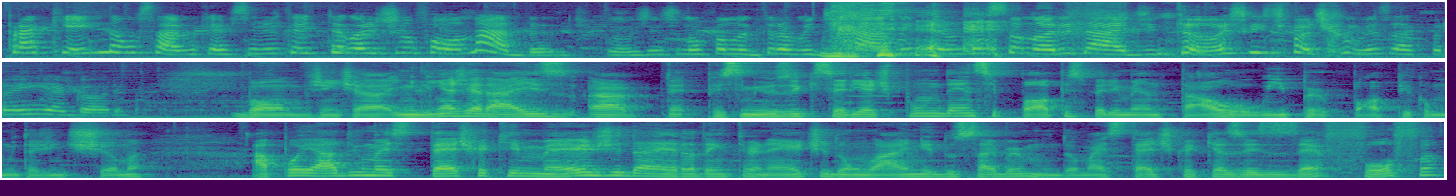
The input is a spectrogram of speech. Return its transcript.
pra quem não sabe o que é Music, até agora a gente não falou nada. Tipo, a gente não falou literalmente nada em termos de sonoridade. Então, acho que a gente pode começar por aí agora. Bom, gente, em linhas gerais, a PC Music seria tipo um dance pop experimental, ou hyper pop, como muita gente chama, apoiado em uma estética que emerge da era da internet, do online e do cybermundo. É uma estética que às vezes é fofa,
